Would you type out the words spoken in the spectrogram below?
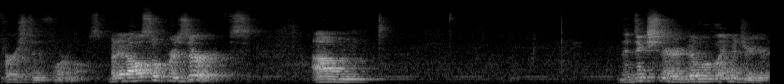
first and foremost, but it also preserves. Um, the Dictionary of Biblical Imagery,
